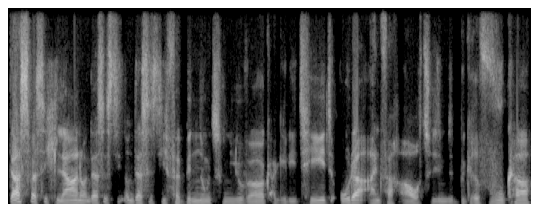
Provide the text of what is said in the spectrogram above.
das, was ich lerne, und das ist die, und das ist die Verbindung zu New Work, Agilität oder einfach auch zu diesem Begriff VUCA,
